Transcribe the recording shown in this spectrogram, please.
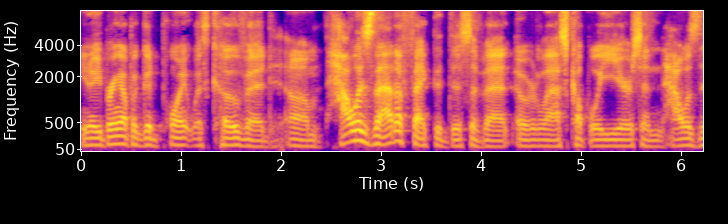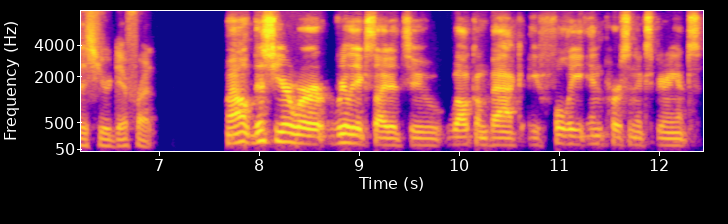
you know, you bring up a good point with COVID. Um, how has that affected this event over the last couple of years, and how is this year different? Well, this year we're really excited to welcome back a fully in-person experience.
